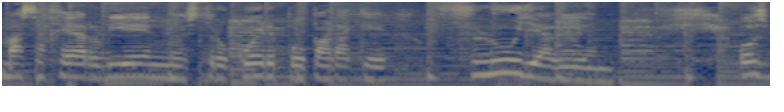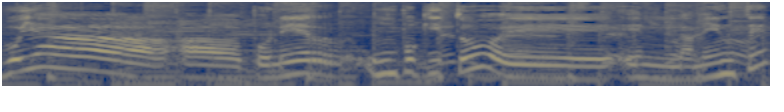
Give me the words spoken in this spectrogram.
masajear bien nuestro cuerpo para que fluya bien. Os voy a, poner un poquito eh, en la mente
